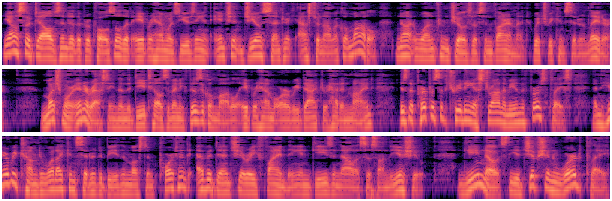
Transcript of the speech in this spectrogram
He also delves into the proposal that Abraham was using an ancient geocentric astronomical model, not one from Joseph's environment, which we consider later. Much more interesting than the details of any physical model Abraham or a redactor had in mind is the purpose of treating astronomy in the first place, and here we come to what I consider to be the most important evidentiary finding in Gee's analysis on the issue. Gee notes the Egyptian wordplay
